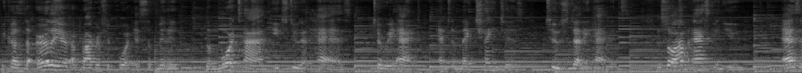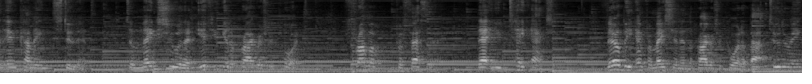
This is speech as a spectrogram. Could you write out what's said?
Because the earlier a progress report is submitted, the more time each student has to react and to make changes to study habits. And so I'm asking you, as an incoming student, to make sure that if you get a progress report from a professor, that you take action. There'll be information in the progress report about tutoring,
